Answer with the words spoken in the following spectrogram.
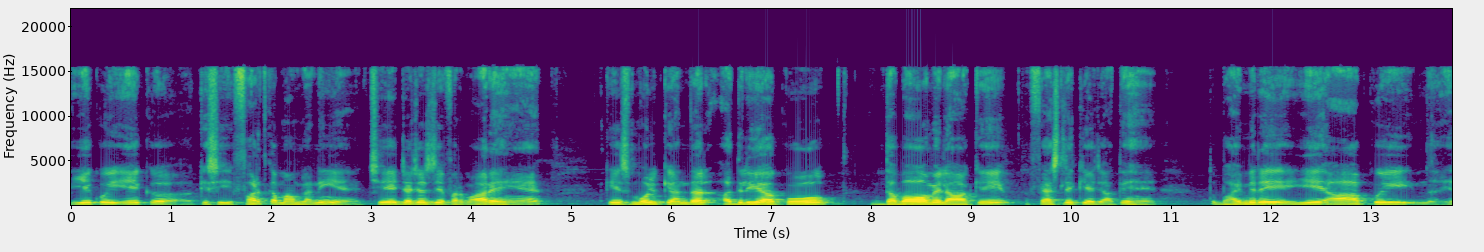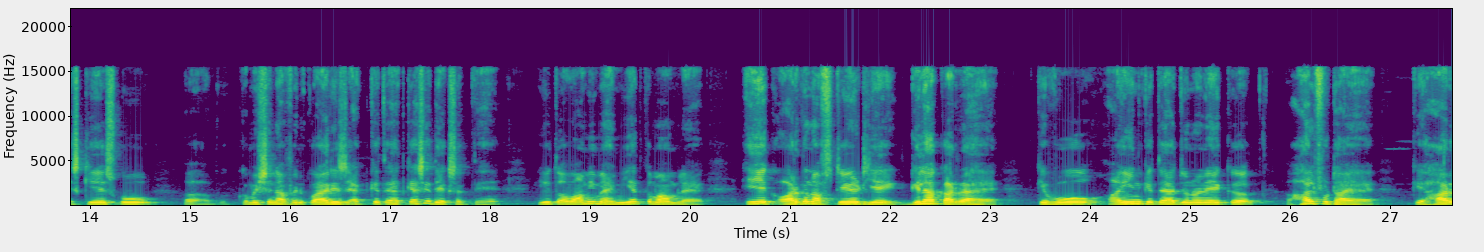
ये कोई एक, किसी फ़र्द का मामला नहीं है। छः जजेस ये फरमा रहे हैं कि इस मुल्क के अंदर अदलिया को दबाव में ला के फ़ैसले किए जाते हैं। तो भाई मेरे, ये आप कोई, इस केस को कमीशन ऑफ़ इंक्वायरीज़ एक्ट के तहत कैसे देख सकते हैं? ये तो अवामी महमियत का मामला है। एक ऑर्गन ऑफ़ स्टेट ये गिला कर रहा है कि वो आइन के तहत जिन्होंने एक हल्फ उठाया है कि हर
